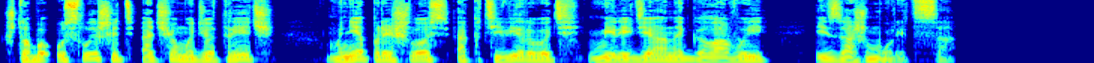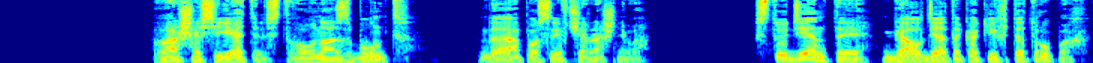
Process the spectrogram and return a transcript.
Чтобы услышать, о чем идет речь, мне пришлось активировать меридианы головы и зажмуриться. «Ваше сиятельство, у нас бунт. Да, после вчерашнего. Студенты галдят о каких-то трупах.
